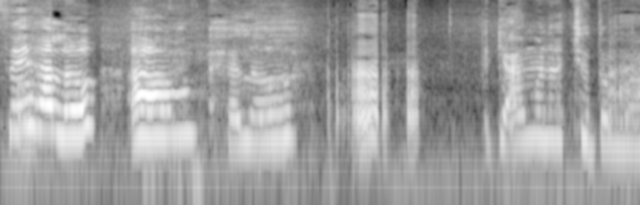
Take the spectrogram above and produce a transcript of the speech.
সে হ্যালো হ্যালো কেমন আছো তোমরা?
